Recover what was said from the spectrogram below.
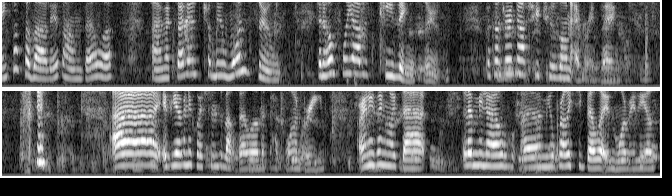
think that's about it on Bella. I'm excited she'll be one soon. And hopefully out of teething soon. Because right now she chews on everything. if you have any questions about Bella, the Papillon breed, or anything like that, let me know. Um, you'll probably see Bella in more videos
